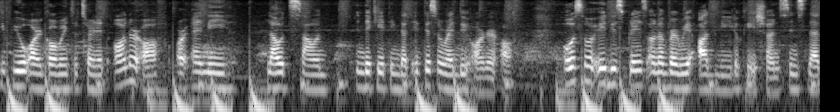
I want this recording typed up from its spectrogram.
if you are going to turn it on or off or any loud sound indicating that it is already on or off. Also, it displays on a very oddly location since that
